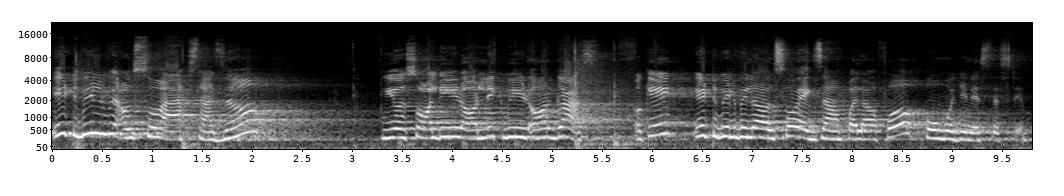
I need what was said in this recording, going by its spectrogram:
It will be also acts as a pure solid or liquid or gas okay? It will be also example of a homogeneous system.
